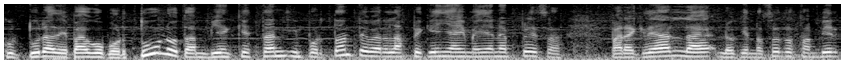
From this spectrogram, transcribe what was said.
cultura de pago oportuno también, que es tan importante para las pequeñas y medianas empresas, para crear la- lo que nosotros también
